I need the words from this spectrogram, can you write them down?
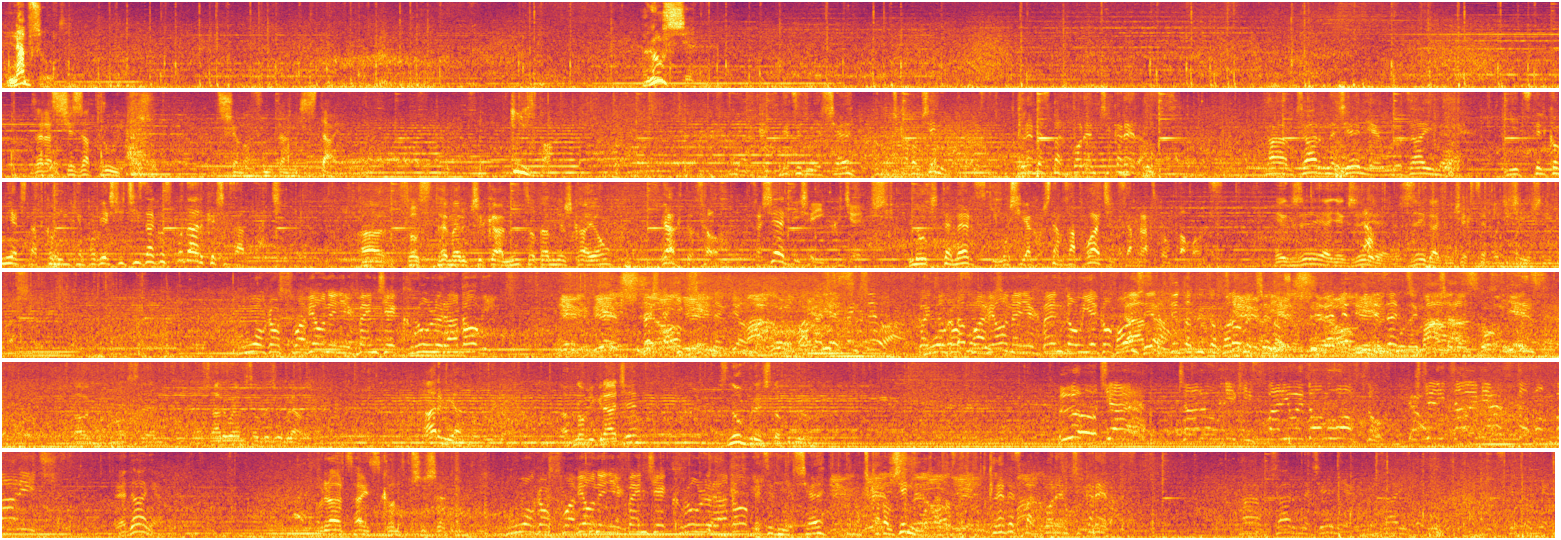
Naprzód! Rusz się. Zaraz się zatrujesz. Trzema funtami stali. Decydujesz się? Doczka wam ziemi. Glebę z Barborem czy Carrera? Tam czarne ziemie, urodzajne. Nic, tylko miecz nad kominkiem powiesić i za gospodarkę się zabrać. A co z temerczykami, co tam mieszkają? Jak to co? Przesiedli się ich gdzieś. Lud temerski musi jakoś nam zapłacić za bratką pomoc. Niech żyje, niech żyje. Żygać mi się chce po dzisiejszej twarzy. Błogosławiony niech będzie król Radowid. Niech wieczny ogień Błogosławione niech będą jego wojska. Ty to tylko choroby przenosisz. Żarłem, co będzie brał. Armia to A w Nowigradzie? Znów ryż to wygląda. Ludzie! Czarowniki spaliły dom łowców! Chcieli całe miasto podpalić! Redania. Wracaj skąd przyszedł. Błogosławiony niech będzie król Radowid. Decydujesz się? Choć kawał ziemi można dostać pod klewę z Barborem czy Carrera. Tam czarne ziemie, urodzajne. Nic tylko nie-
